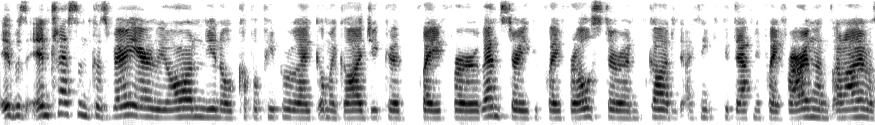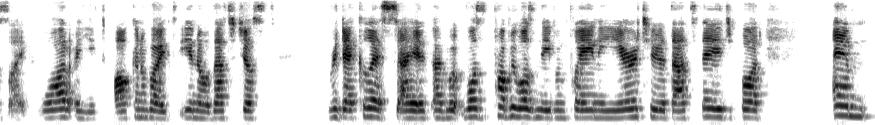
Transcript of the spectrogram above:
it was interesting because very early on, you know, a couple of people were like, "Oh my God, you could play for Leinster, you could play for Ulster, and God, I think you could definitely play for Ireland." And I was like, "What are you talking about? You know, that's just ridiculous." I, I was probably wasn't even playing a year or two at that stage, but um,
